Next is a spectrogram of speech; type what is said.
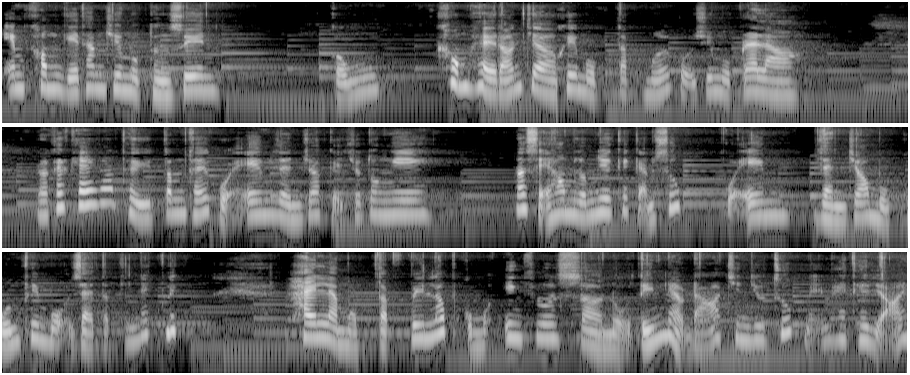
Em không ghé thăm chuyên mục thường xuyên, cũng không hề đón chờ khi một tập mới của chuyên mục ra lò nói cách khác đó, thì tâm thế của em dành cho kể cho tôi nghe. Nó sẽ không giống như cái cảm xúc của em dành cho một cuốn phim bộ dài tập trên Netflix hay là một tập vlog của một influencer nổi tiếng nào đó trên YouTube mà em hay theo dõi.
